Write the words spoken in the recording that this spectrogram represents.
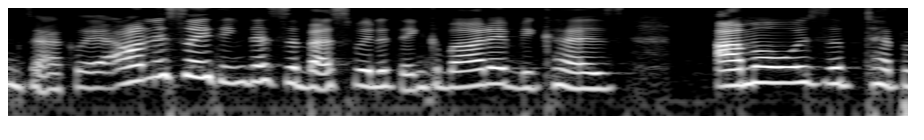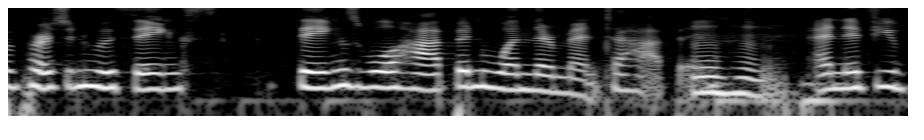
Exactly. Honestly, I think that's the best way to think about it because I'm always the type of person who thinks things will happen when they're meant to happen. Mm-hmm. And if you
